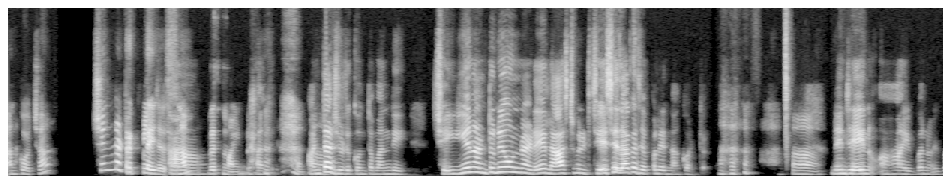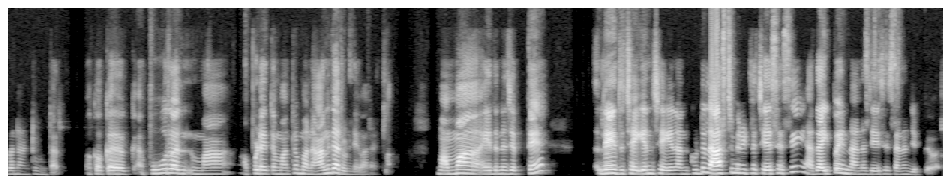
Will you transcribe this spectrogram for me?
అనుకోవచ్చా? చిన్న ట్రిక్ ప్లే చేస్తున్నాం ఆ. విత్ మైండ్. అంటారు చూడు కొంతమంది చెయ్యని అంటూనే ఉన్నాడే లాస్ట్ మినిట్ చేసేదాకా చెప్పలేదు నాకు అంటారు నేను చేయను. ఆహా! ఇవ్వను ఇవ్వను అంటూ ఉంటారు. ఒక్కొక్క పూర్వ మా అప్పుడైతే మాత్రం మా నాన్నగారు ఉండేవారు అట్లా. మా అమ్మ ఏదైనా చెప్తే లేదు చెయ్యను చెయ్యను అనుకుంటే లాస్ట్ మినిట్లో చేసేసి అది అయిపోయింది నాన్న చేసేసానని చెప్పేవారు.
